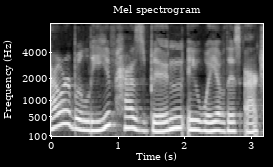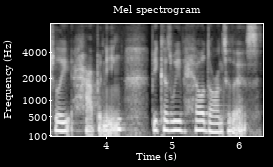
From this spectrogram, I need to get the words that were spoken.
our belief has been a way of this actually happening because we've held on to this.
